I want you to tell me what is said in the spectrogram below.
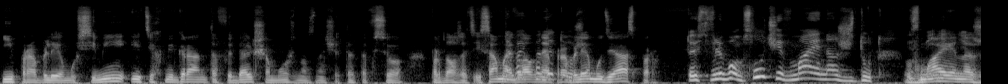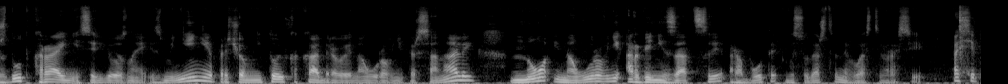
И проблему семей этих мигрантов. И дальше можно, значит, это все продолжать. И самое Давай главное, подытожим. проблему диаспор. То есть в любом случае в мае нас ждут изменения. В мае нас ждут крайне серьезные изменения, причем не только кадровые на уровне персоналей, но и на уровне организации работы государственной власти в России. Спасибо.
